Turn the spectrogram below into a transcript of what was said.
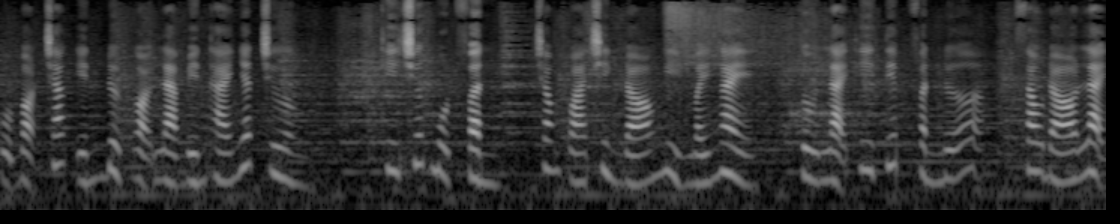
của bọn Trác Yến được gọi là biến thái nhất trường. Thi trước một phần, trong quá trình đó nghỉ mấy ngày, rồi lại thi tiếp phần nữa, sau đó lại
